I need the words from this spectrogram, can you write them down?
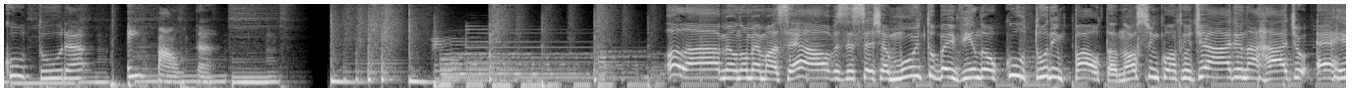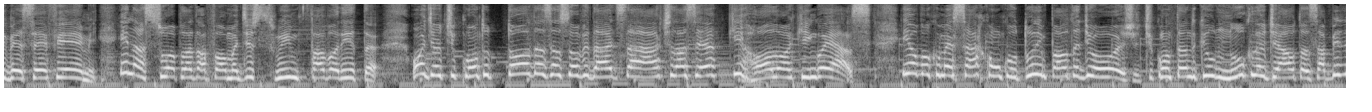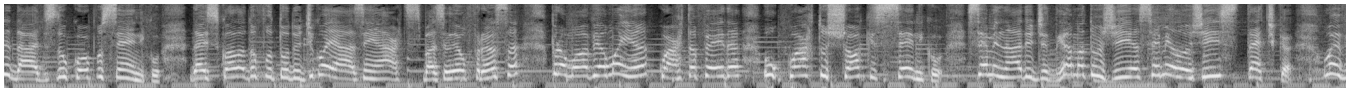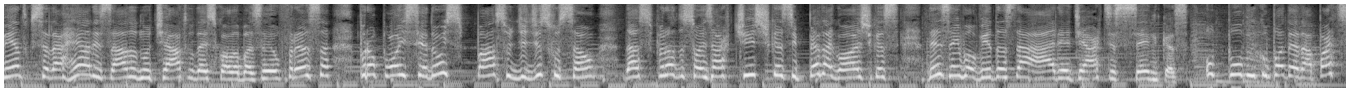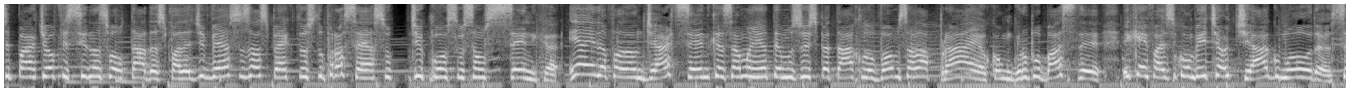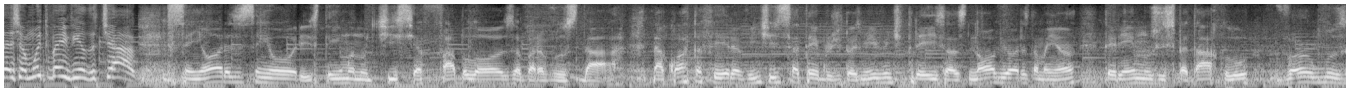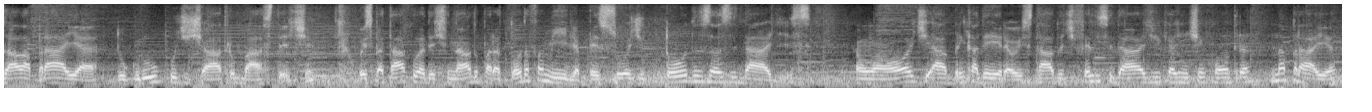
Cultura em pauta. Olá, meu nome é Mazé Alves e seja muito bem-vindo ao Cultura em Pauta, nosso encontro diário na rádio RBC FM e na sua plataforma de stream favorita, onde eu te conto todas as novidades da arte lazer que rolam aqui em Goiás. E eu vou começar com o Cultura em Pauta de hoje, te contando que o Núcleo de Altas Habilidades do Corpo Cênico da Escola do Futuro de Goiás em Artes Basileu França promove amanhã, quarta-feira, o quarto choque cênico Seminário de Dramaturgia, Semiologia e Estética. O evento, que será realizado no Teatro da Escola Brasileira França, propõe ser um espaço de discussão das produções artísticas e pedagógicas desenvolvidas na área de artes cênicas. O público poderá participar de oficinas voltadas para diversos aspectos do processo de construção cênica. E ainda falando de artes cênicas, amanhã temos o espetáculo Vamos à La Praia com o grupo Basté. E quem faz o convite é o Tiago Moura. Seja muito bem-vindo, Tiago. Senhoras e senhores, tenho uma notícia fabulosa para vos dar. Na quarta-feira, 20 de setembro de 2023, às 9 horas da manhã, teremos o espetáculo Vamos à la Praia, do grupo de teatro Bastet. O espetáculo é destinado para toda a família, pessoas de todas as idades. É uma ode à brincadeira, ao estado de felicidade que a gente encontra na praia.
